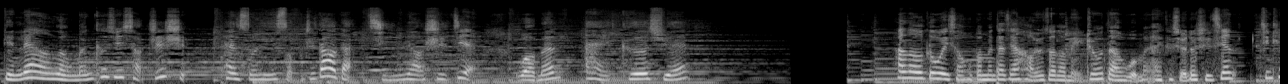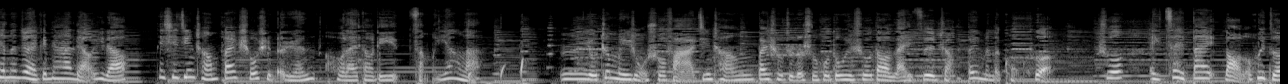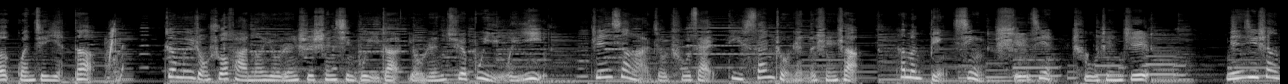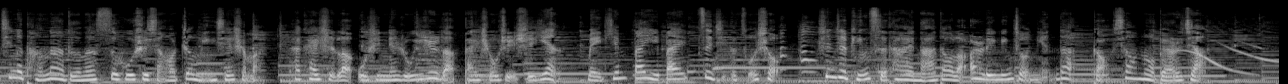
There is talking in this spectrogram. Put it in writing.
点亮冷门科学小知识，探索你所不知道的奇妙世界。我们爱科学。Hello，各位小伙伴们，大家好！又到了每周的我们爱科学的时间。今天呢，就来跟大家聊一聊那些经常掰手指的人，后来到底怎么样了？嗯，有这么一种说法，经常掰手指的时候，都会收到来自长辈们的恐吓，说：“哎，再掰老了会得关节炎的。”这么一种说法呢，有人是深信不疑的，有人却不以为意。真相啊，就出在第三种人的身上，他们秉性实践出真知。年纪尚轻的唐纳德呢，似乎是想要证明些什么。他开始了五十年如一日的掰手指实验，每天掰一掰自己的左手，甚至凭此他还拿到了二零零九年的搞笑诺贝尔奖。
